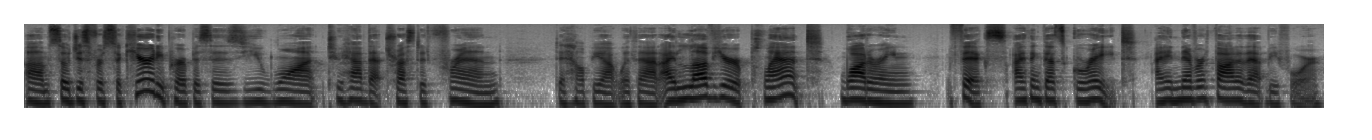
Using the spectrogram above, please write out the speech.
Um, so, just for security purposes, you want to have that trusted friend to help you out with that. I love your plant watering fix. I think that's great. I never thought of that before.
